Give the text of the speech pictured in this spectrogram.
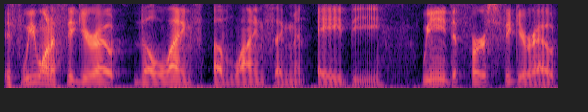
If we want to figure out the length of line segment AB, we need to first figure out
